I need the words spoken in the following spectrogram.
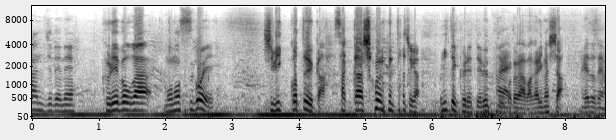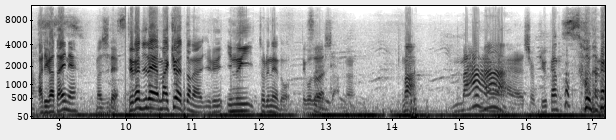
感じでねクレボがものすごいちびっ子というかサッカー少年たちが見てくれてるっていうことが分かりました、ありがとうございます。ありがたいねマジで。という感じでまあ今日やったのはゆる犬いトルネードでございました、うん。まあまあ、初級かな。そうだね。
